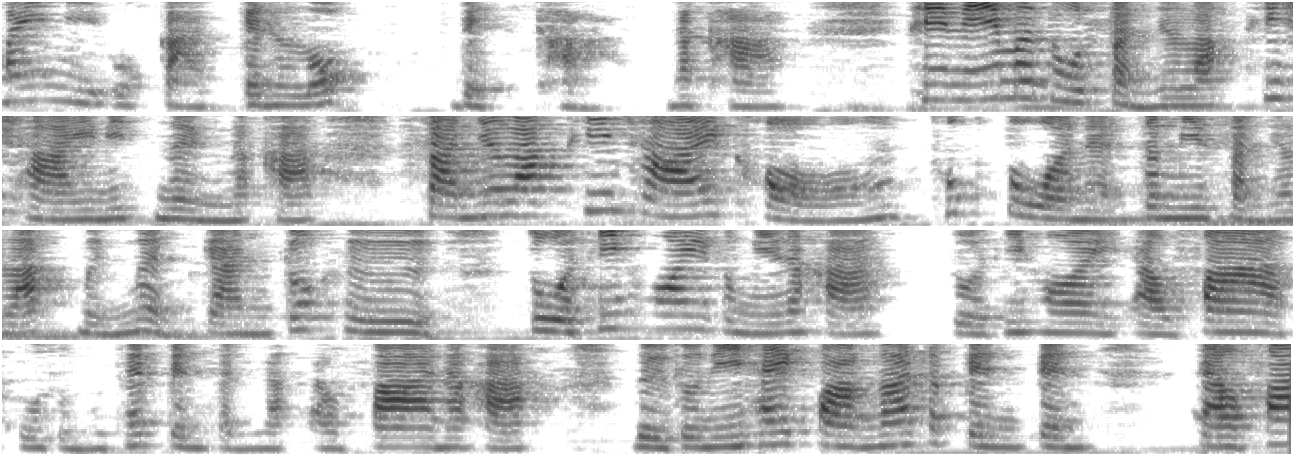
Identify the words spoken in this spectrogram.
ไม่มีโอกาสเป็นลบเด็ดขาดนะคะ ทีนี้มาดูสัญลักษณ์ที่ใช้นิดหนึ่งนะคะ สัญลักษณ์ที่ใช้ของทุกตัวเนี่ยจะมีสัญลักษณ์เหมือนเหมือนกันก็คือ ตัวที่ห้อยตรงนี้นะคะ ตัวที่ห้อยอัลฟาครูสมมุติให้เป็นสัญลักษณ์อัลฟานะคะ หรือตัวนี้ให้ความน่าจะเป็นเป็นอัลฟา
